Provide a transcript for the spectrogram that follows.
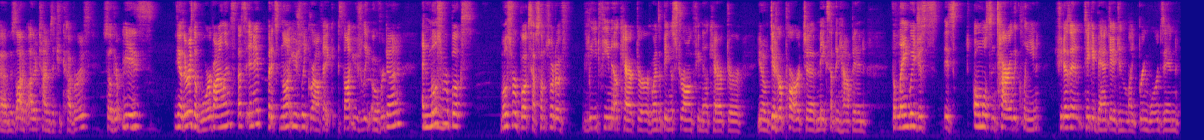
um, there's a lot of other times that she covers. So there is, you know, there is the war violence that's in it, but it's not usually graphic. It's not usually overdone. And most of her books, most of her books have some sort of lead female character who ends up being a strong female character, you know, did her part to make something happen. The language is, is almost entirely clean. She doesn't take advantage and like bring words in.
